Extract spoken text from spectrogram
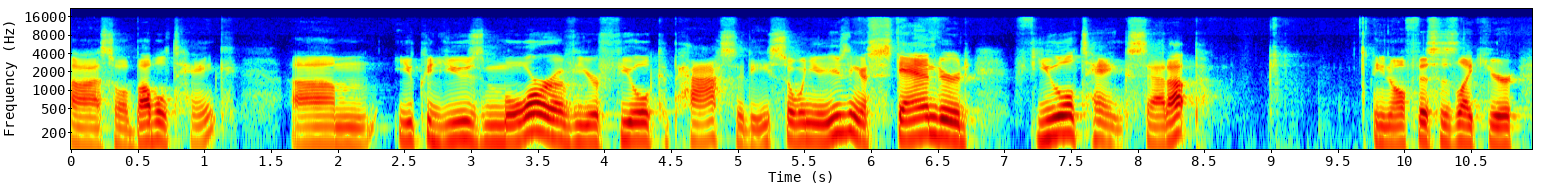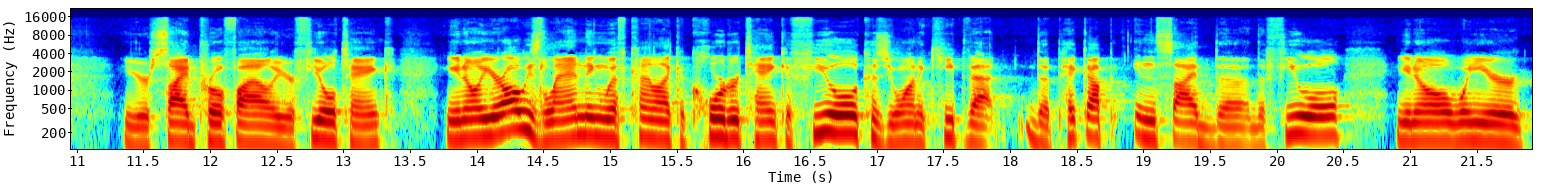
uh, so a bubble tank. Um, you could use more of your fuel capacity. So when you're using a standard fuel tank setup, you know, if this is like your, your side profile your fuel tank, you know, you're always landing with kind of like a quarter tank of fuel because you want to keep that the pickup inside the, the fuel. You know, when you're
